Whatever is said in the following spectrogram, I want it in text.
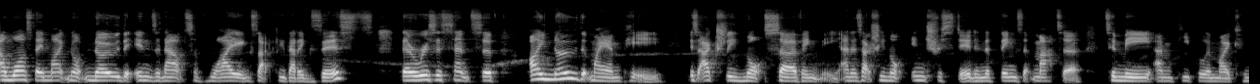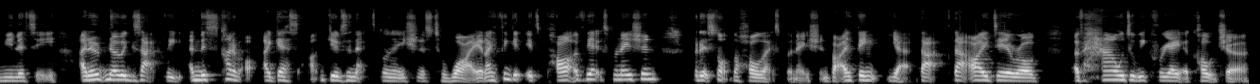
And whilst they might not know the ins and outs of why exactly that exists, there is a sense of, I know that my MP is actually not serving me and is actually not interested in the things that matter to me and people in my community. I don't know exactly. And this kind of, I guess, gives an explanation as to why. And I think it, it's part of the explanation, but it's not the whole explanation. But I think, yeah, that, that idea of, of how do we create a culture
